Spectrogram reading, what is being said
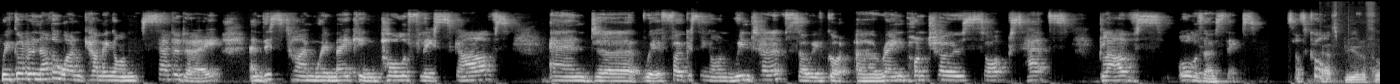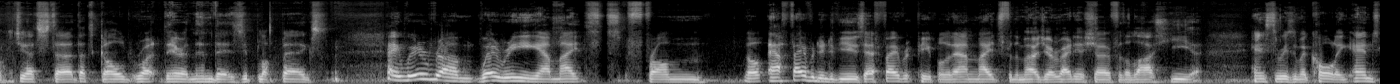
We've got another one coming on Saturday, and this time we're making polar fleece scarves, and uh, we're focusing on winter. So we've got uh, rain ponchos, socks, hats, gloves, all of those things. So it's cool. That's beautiful. Gee, That's that's gold right there, and then there's Ziploc bags. Hey, we're um, we're ringing our mates from well, our favourite interviews, our favourite people, and our mates for the Mojo Radio Show for the last year. Hence the reason we're calling. And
